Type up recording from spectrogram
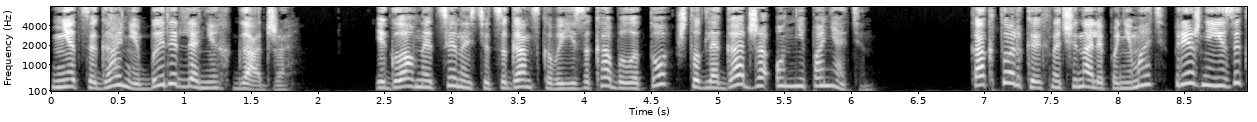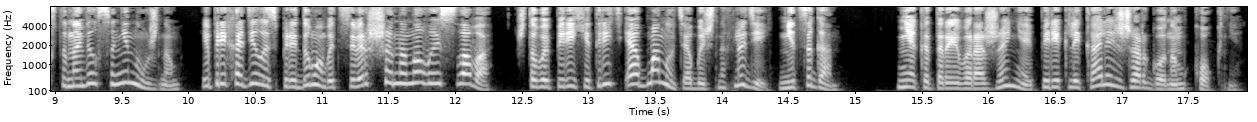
Не цыгане были для них гаджа. И главной ценностью цыганского языка было то, что для гаджа он непонятен. Как только их начинали понимать, прежний язык становился ненужным, и приходилось придумывать совершенно новые слова, чтобы перехитрить и обмануть обычных людей, не цыган. Некоторые выражения перекликались с жаргоном кокни.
